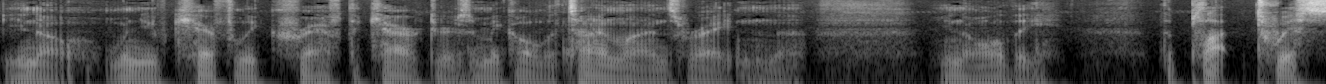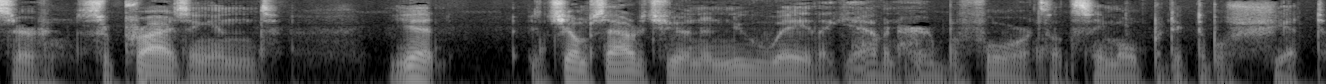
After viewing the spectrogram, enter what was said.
You know, when you carefully craft the characters and make all the timelines right, and you know all the the plot twists are surprising, and yet it jumps out at you in a new way like you haven't heard before. It's not the same old predictable shit.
